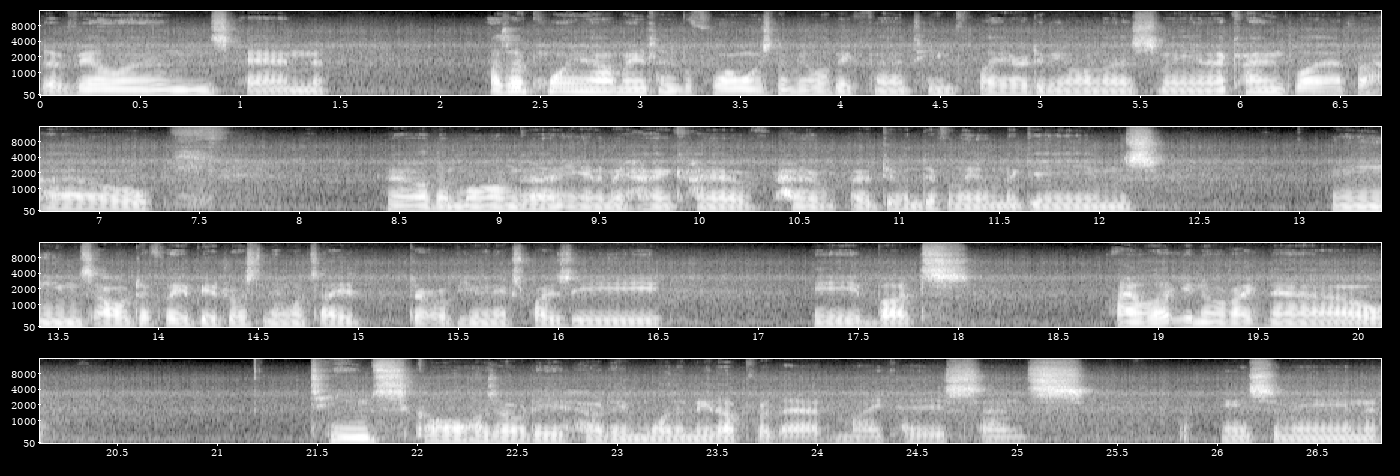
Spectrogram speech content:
The villains, and as I pointed out many times before, I wasn't really a big fan of Team Flare, to be honest. I mean, I'm kind of glad for how how the manga and anime had kind of had a, different differently than the games. Games, I will definitely be addressing them once I start reviewing XYZ, but I will let you know right now, Team Skull has already already more than made up for that in my case, since, yes, I mean,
